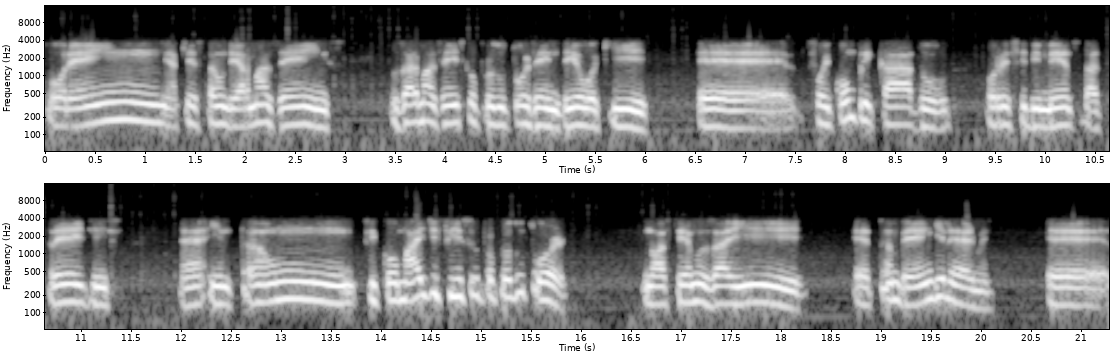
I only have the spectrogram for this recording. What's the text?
Porém, a questão de armazéns, os armazéns que o produtor vendeu aqui, é, foi complicado o recebimento da trades, né? então ficou mais difícil para o produtor. Nós temos aí é, também, Guilherme, é,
